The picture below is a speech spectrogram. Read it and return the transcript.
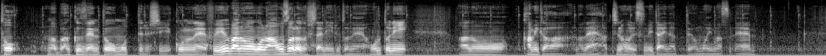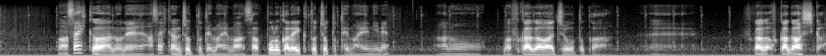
と、まあ、漠然と思ってるしこのね冬場のこの青空の下にいるとね本当にあの上川のねあっちの方に住みたいなって思いますね。旭川のね旭川のちょっと手前まあ札幌から行くとちょっと手前にねあの、まあ、深川町とか、えー、深川市か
